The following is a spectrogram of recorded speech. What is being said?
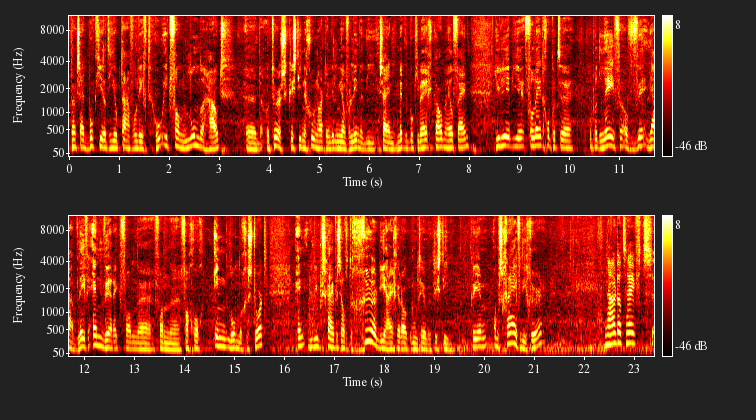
Dankzij het boekje dat hier op tafel ligt. Hoe ik van Londen houd. Eh, de auteurs Christine Groenhart en Willem-Jan Verlinde... die zijn met het boekje meegekomen, heel fijn. Jullie hebben je volledig op het, uh, op het leven, of, ja, leven en werk van, uh, van Van Gogh in Londen gestort. En jullie beschrijven zelfs de geur die hij geroken moet hebben, Christine. Kun je hem omschrijven, die geur? Nou, dat heeft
